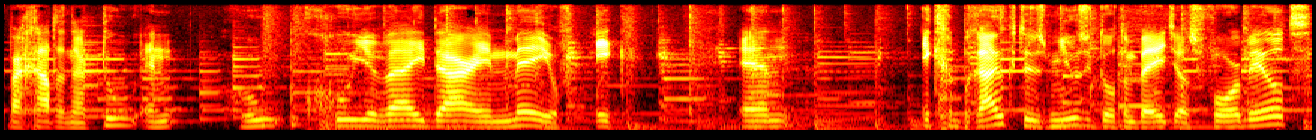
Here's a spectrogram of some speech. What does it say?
Waar gaat het naartoe en hoe groeien wij daarin mee of ik? En ik gebruik dus MusicDot een beetje als voorbeeld.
